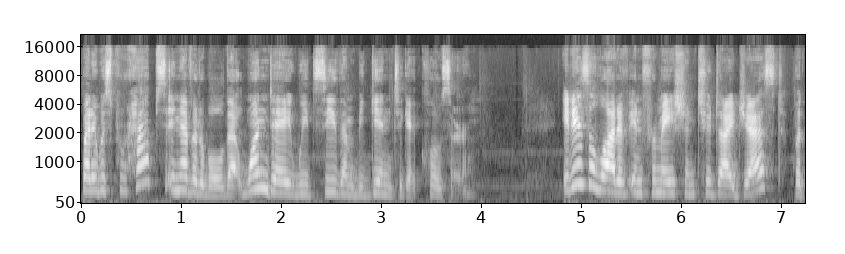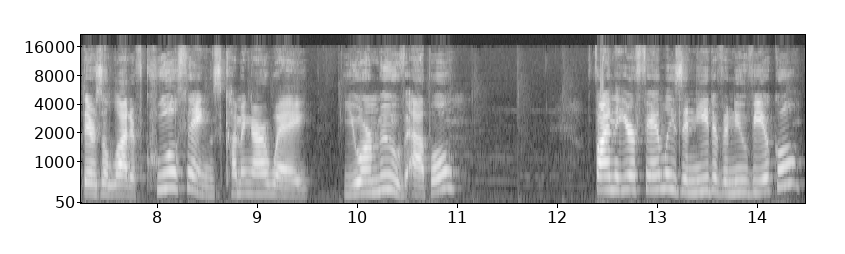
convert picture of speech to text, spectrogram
but it was perhaps inevitable that one day we'd see them begin to get closer. It is a lot of information to digest, but there's a lot of cool things coming our way. Your move, Apple. Find that your family's in need of a new vehicle?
